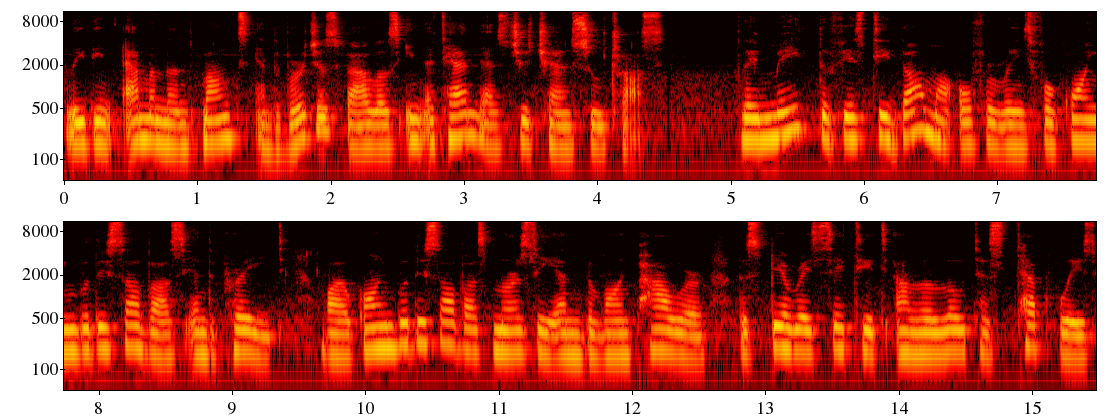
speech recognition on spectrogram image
leading eminent monks and virtuous fellows in attendance to chant sutras. They made the fifty Dharma offerings for Guanyin Bodhisattvas and prayed, while Guanyin Bodhisattva's mercy and divine power, the spirits seated on the lotus tablets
